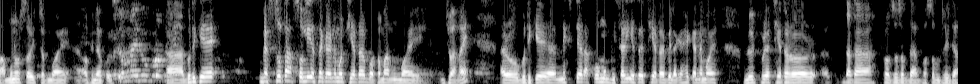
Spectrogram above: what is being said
বামুণৰ চৰিত্ৰত মই অভিনয় কৰিছোঁ। গতিকে ব্যস্ততা চলি আছে কাৰণে মই থিয়েটাৰ বৰ্তমান মই যোৱা নাই। আৰু গতিকে নেক্সট ইয়াৰ আকৌ মোক বিচাৰি আছে থিয়েটাৰবিলাকে সেইকাৰণে মই লুইতপুৰীয়া থিয়েটাৰৰ দাদা প্ৰযোজক দা বসুমন্ত্ৰী দা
